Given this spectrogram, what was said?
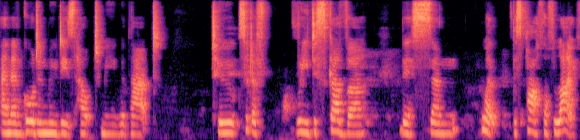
And then Gordon Moody's helped me with that to sort of rediscover this um well, this path of life.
